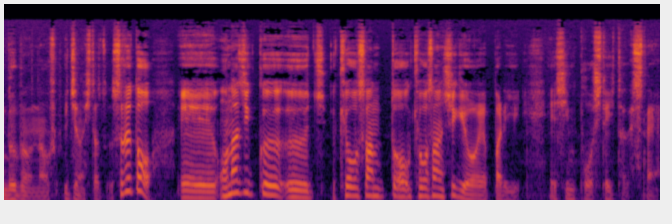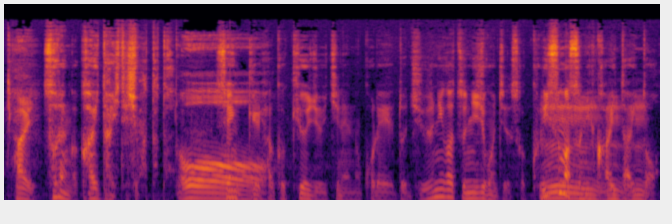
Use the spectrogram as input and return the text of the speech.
部分のうちの一つ。それと、えー、同じく共産党、共産主義をやっぱり信奉していたですね、はい、ソ連が解体してしまったと。1991年のこれ、えっと、12月25日ですか、クリスマスに解体と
